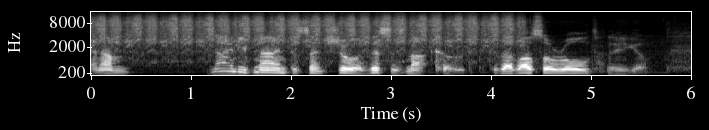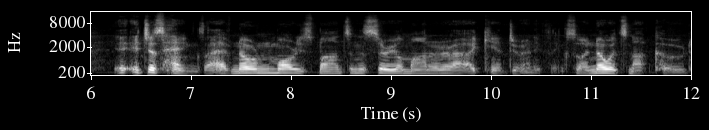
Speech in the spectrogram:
And I'm 99% sure this is not code because I've also rolled, there you go. It, it, just hangs. I have no more response in the serial monitor. I can't do anything. So I know it's not code.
